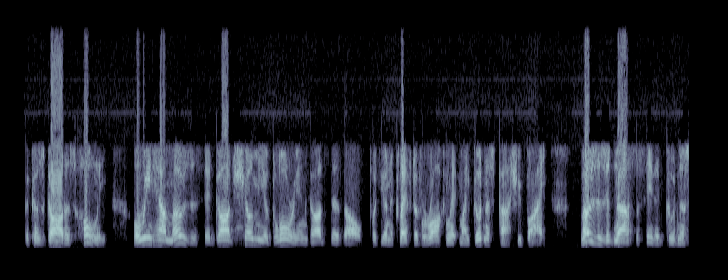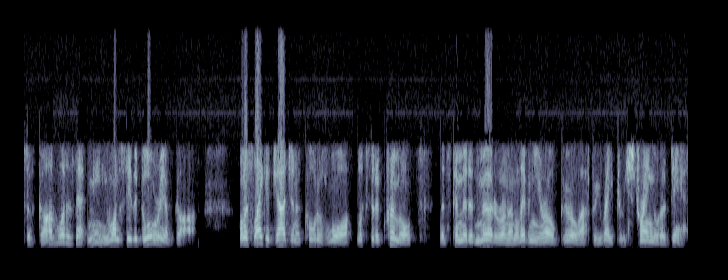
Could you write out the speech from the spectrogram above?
because God is holy. Or read how Moses said, God, show me your glory, and God says, I'll put you in a cleft of a rock and let my goodness pass you by. Moses didn't ask to see the goodness of God. What does that mean? He wanted to see the glory of God. Well, it's like a judge in a court of law looks at a criminal that's committed murder on an 11 year old girl after he raped her, he strangled her to death.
